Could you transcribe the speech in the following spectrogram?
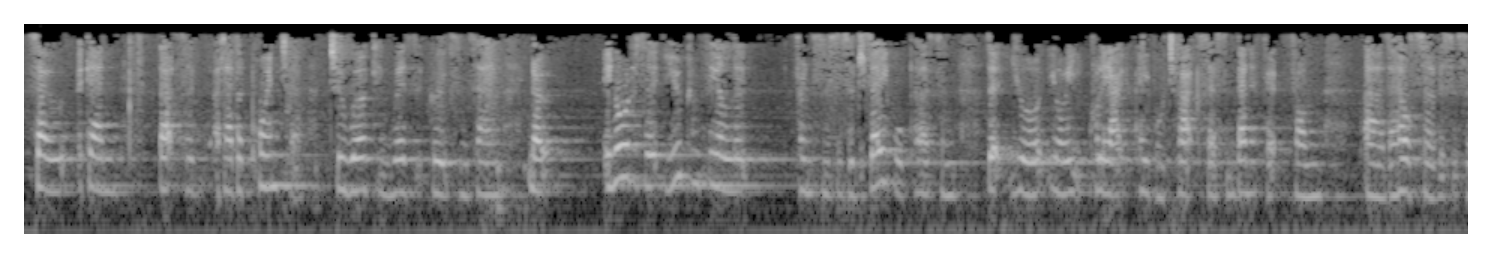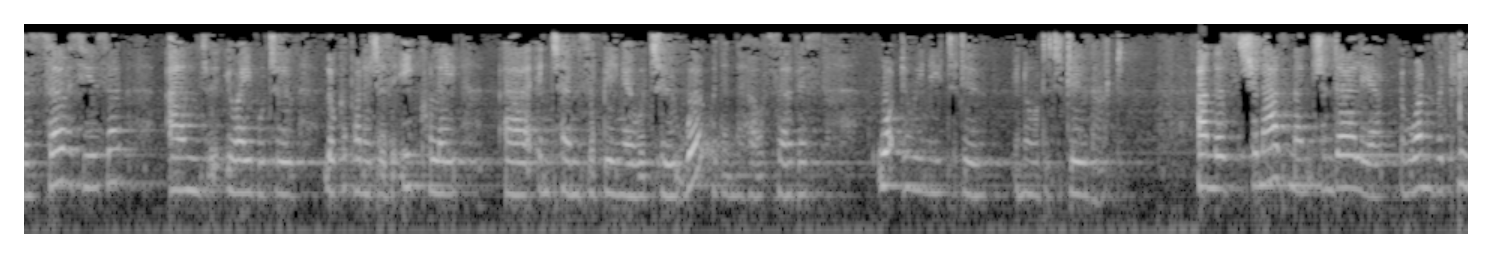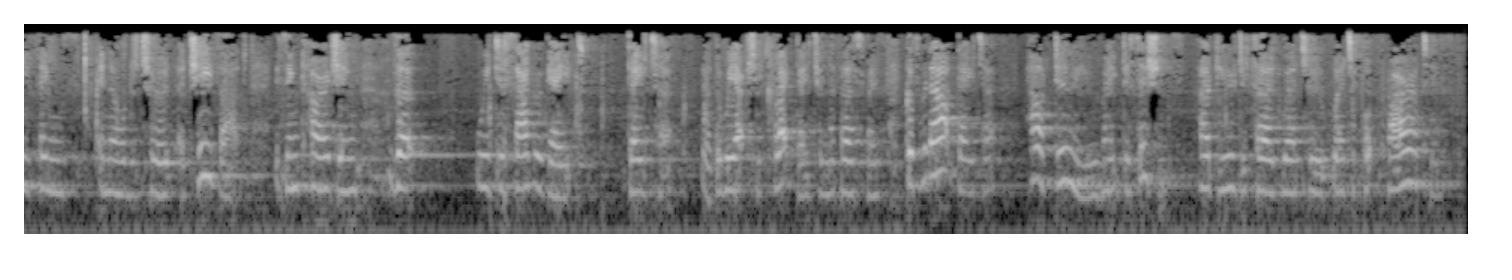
So, again, that's a, another pointer to working with groups and saying, no, in order that you can feel that, for instance, as a disabled person, that you're, you're equally able to access and benefit from uh, the health service as a service user, and you're able to look upon it as equally uh, in terms of being able to work within the health service. What do we need to do in order to do that? And as Shanaz mentioned earlier, one of the key things in order to achieve that is encouraging that we disaggregate data, you know, that we actually collect data in the first place. Because without data, how do you make decisions? How do you decide where to, where to put priorities?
